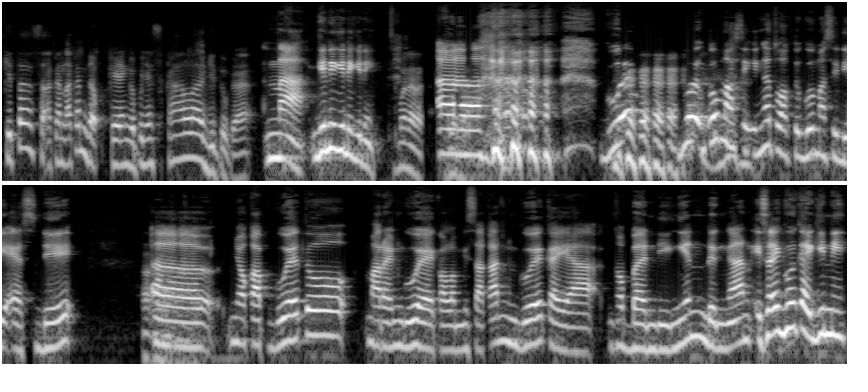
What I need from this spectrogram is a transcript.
kita seakan-akan nggak kayak nggak punya skala gitu kak. Nah gini gini gini. Gimana? Uh, gue gue gue masih ingat waktu gue masih di SD. Uh, uh, nyokap gue tuh marahin gue kalau misalkan gue kayak ngebandingin dengan, istilahnya gue kayak gini,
